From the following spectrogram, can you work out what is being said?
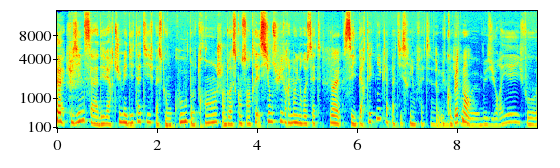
la cuisine, ça a des vertus méditatives parce qu'on coupe, on tranche, on doit se concentrer. Si on suit vraiment une recette, c'est hyper technique la pâtisserie en fait. Ah, mais complètement. Il faut mesurer, il faut.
